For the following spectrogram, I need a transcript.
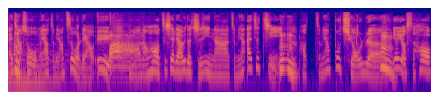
来讲说我们要怎么样自我疗愈啊，然后这些疗愈的指引啊，怎么样爱自己，嗯嗯，好，怎么样不求人，因为有时候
